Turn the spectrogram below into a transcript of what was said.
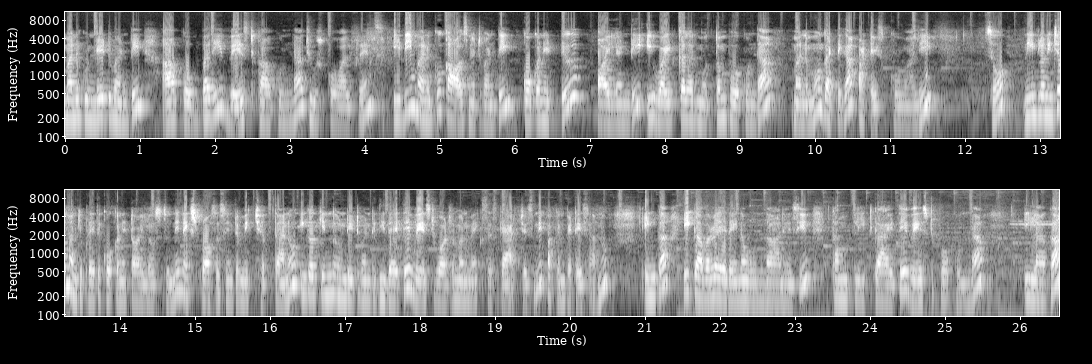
మనకు ఉండేటువంటి ఆ కొబ్బరి వేస్ట్ కాకుండా చూసుకోవాలి ఫ్రెండ్స్ ఇది మనకు కావాల్సినటువంటి కోకోనట్ ఆయిల్ అండి. ఈ వైట్ కలర్ మొత్తం పోకుండా మనము గట్టిగా పట్టేసుకోవాలి. సో దీంట్లో నుంచే మనకి ఇప్పుడైతే కోకోనట్ ఆయిల్ వస్తుంది. నెక్స్ట్ ప్రాసెస్ ఏంటో మీకు చెప్తాను. ఇంకా కింద ఉండేటువంటిది ఇదైతే వేస్ట్ వాటర్ మనం ఎక్సెస్గా యాడ్ చేసింది పక్కన పెట్టేశాను. ఇంకా ఈ కవర్లో ఏదైనా ఉందా అనేసి కంప్లీట్గా అయితే వేస్ట్ పోకుండా ఇలాగా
